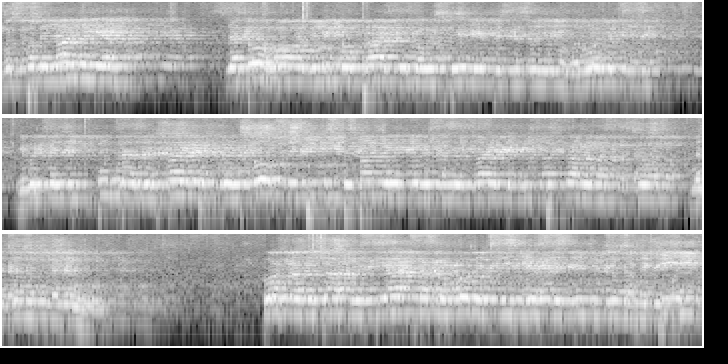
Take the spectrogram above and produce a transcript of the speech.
воспоминання святого великого праздника Успения Пресвятої Богородиці. І ви цей путь завершаєте, пройшовши ті спитання, які ви самі знаєте, які спіткали вас на цьому шляху. Кожна душа християнська проходить свій хресний путь у цьому житті.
